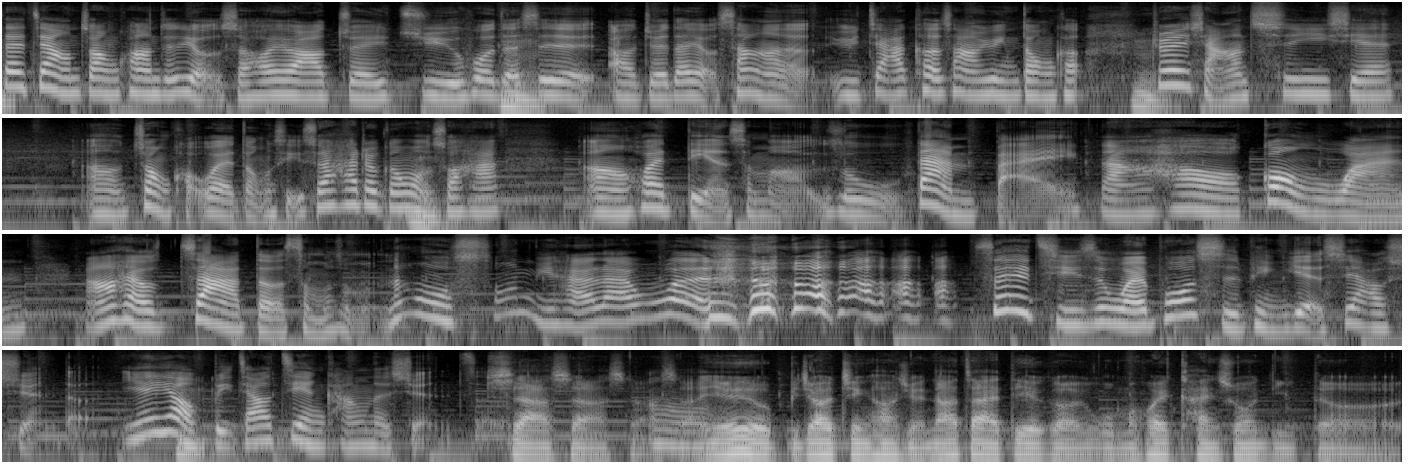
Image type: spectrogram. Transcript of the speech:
在这样状况，就是有时候又要追剧，或者是呃觉得有上了瑜伽课、上运动课，就会想要吃一些嗯重口味的东西，所以他就跟我说他。嗯，会点什么卤蛋白，然后贡丸。然后还有炸的什么什么，那我说你还来问，所以其实微波食品也是要选的，也有比较健康的选择。是啊，是啊，是啊，是啊，也有比较健康选。那再来第二个，我们会看说你的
